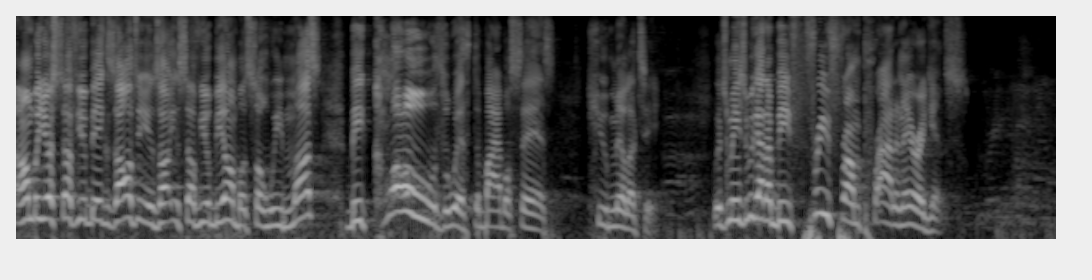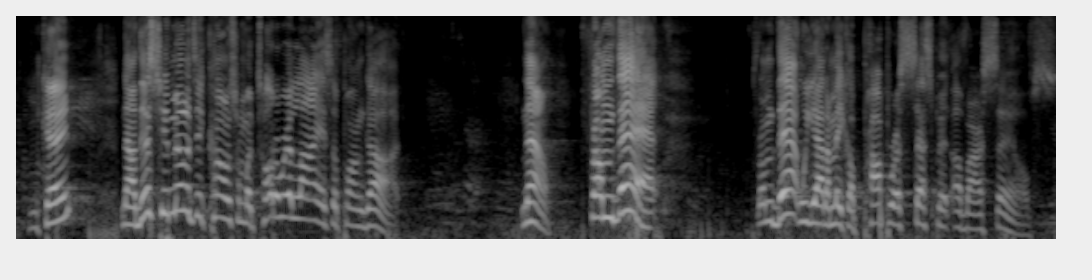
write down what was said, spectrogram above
humble yourself, you'll be exalted. You exalt yourself, you'll be humble. So we must be clothed with, the Bible says, humility, which means we got to be free from pride and arrogance. Okay? Now, this humility comes from a total reliance upon God. Now, from that, from that, we got to make a proper assessment of ourselves.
